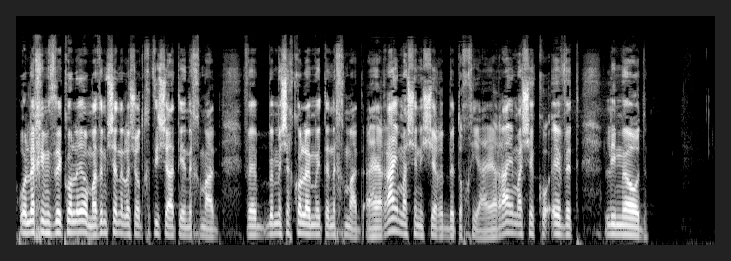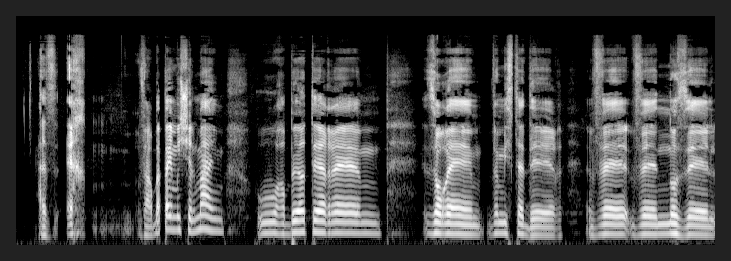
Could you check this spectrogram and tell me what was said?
הולך עם זה כל היום. מה זה משנה לו שעוד חצי שעה תהיה נחמד, ובמשך כל היום היית נחמד? ההערה היא מה שנשארת בתוכי, ההערה היא מה שכואבת לי מאוד. אז איך... והרבה פעמים של מים הוא הרבה יותר... אה, זורם ומסתדר ו- ונוזל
